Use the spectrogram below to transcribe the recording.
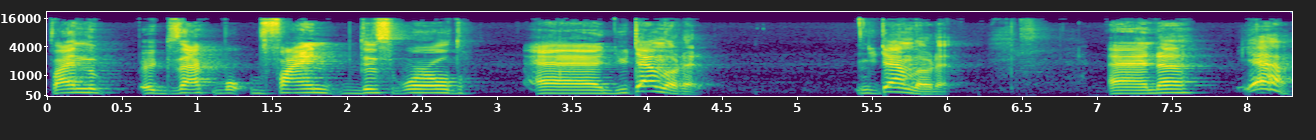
find the exact find this world and you download it. You download it, and uh, yeah,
